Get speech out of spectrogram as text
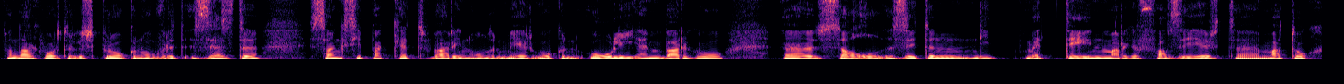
Vandaag wordt er gesproken over het zesde sanctiepakket, waarin onder meer ook een olie-embargo zal zitten. Meteen, maar gefaseerd, maar toch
